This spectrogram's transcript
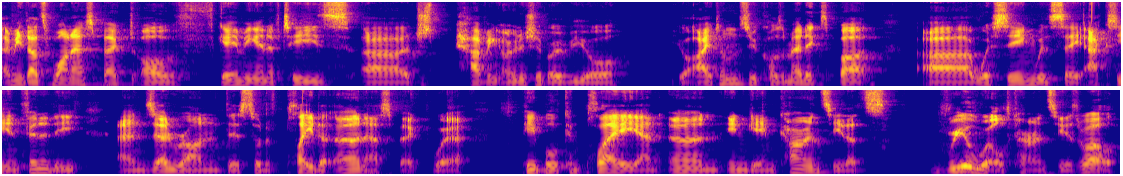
I mean, that's one aspect of gaming NFTs, uh, just having ownership over your your items, your cosmetics, but uh, we're seeing with say Axie Infinity and Zedrun this sort of play to earn aspect where people can play and earn in-game currency that's real world currency as well.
